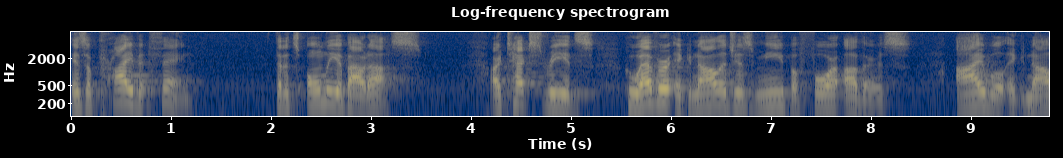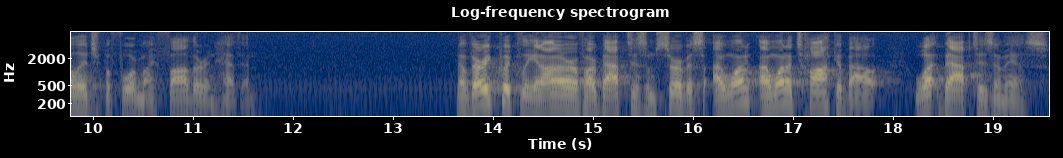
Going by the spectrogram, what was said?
is a private thing, that it's only about us. Our text reads Whoever acknowledges me before others, I will acknowledge before my Father in heaven. Now, very quickly, in honor of our baptism service, I want, I want to talk about what baptism is.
